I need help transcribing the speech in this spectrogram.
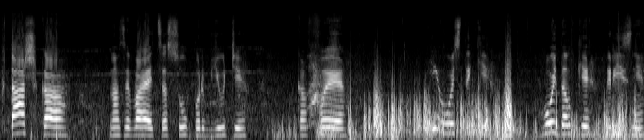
Пташка називається Супер Б'юті кафе. І ось такі гойдалки різні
